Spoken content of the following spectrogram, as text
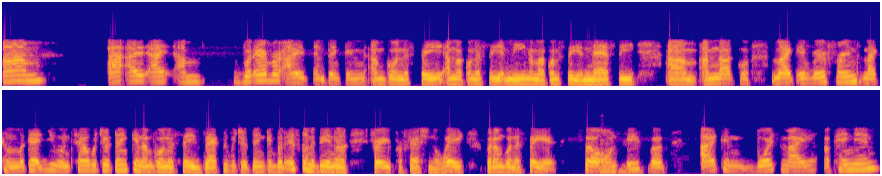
um i i, I i'm whatever I am thinking, I'm going to say. I'm not going to say it mean. I'm not going to say it nasty. Um, I'm not going like if we're friends and I can look at you and tell what you're thinking. I'm going to say exactly what you're thinking, but it's going to be in a very professional way. But I'm going to say it. So mm-hmm. on Facebook, I can voice my opinion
